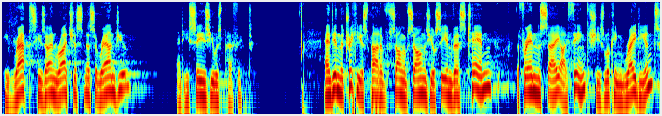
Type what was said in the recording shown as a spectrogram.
He wraps his own righteousness around you and he sees you as perfect. And in the trickiest part of Song of Songs, you'll see in verse 10, the friends say, I think she's looking radiant,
